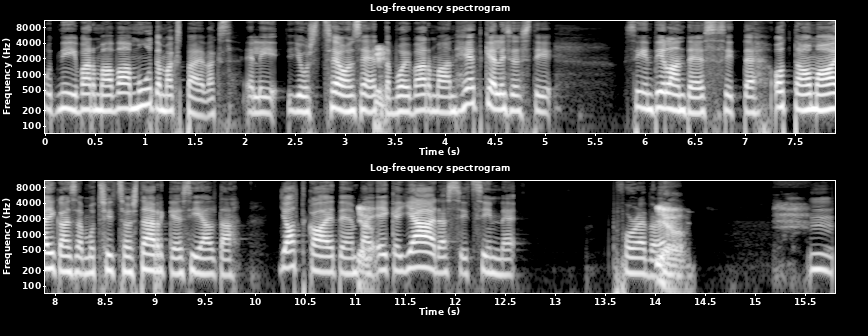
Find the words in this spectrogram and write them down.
Mutta niin, varmaan vaan muutamaksi päiväksi. Eli just se on se, että niin. voi varmaan hetkellisesti siinä tilanteessa sitten ottaa oma aikansa, mutta sitten se olisi tärkeä sieltä – jatkaa eteenpäin, Joo. eikä jäädä sit sinne forever. Joo. Mm.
